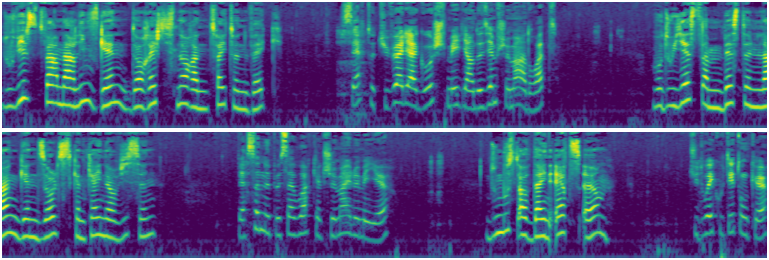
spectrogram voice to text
Du willst zwar nach links gehen, doch rechts ist noch ein zweiten Weg. Certes, tu veux aller à gauche, mais il y a un deuxième chemin à droite. Wo du jetzt am besten lang gehen sollst, kann keiner wissen. Personne ne peut savoir quel chemin est le meilleur. Du musst auf dein Herz hören. Tu dois écouter ton cœur.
